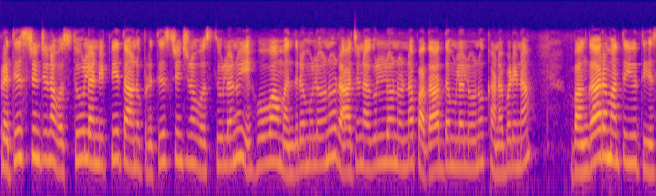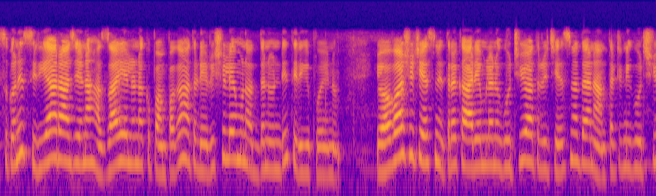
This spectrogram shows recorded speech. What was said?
ప్రతిష్ఠించిన వస్తువులన్నింటినీ తాను ప్రతిష్ఠించిన వస్తువులను యహోవా మందిరములోను రాజనగరులోనున్న పదార్థములలోను కనబడిన బంగారమంతయు తీసుకుని సిరియా రాజైన హజాయేలునకు పంపగా అతడు ఎరుషులేమునొద్ద నుండి తిరిగిపోయాను. యోవాషు చేసిన ఇతర కార్యములను గూర్చి అతడు చేసిన దాని అంతటిని గూర్చి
